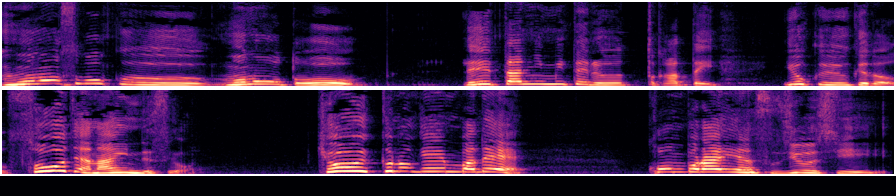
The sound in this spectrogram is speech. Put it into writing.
のすごく物事を冷淡に見てるとかってよく言うけど、そうじゃないんですよ。教育の現場でコンプライアンス重視、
